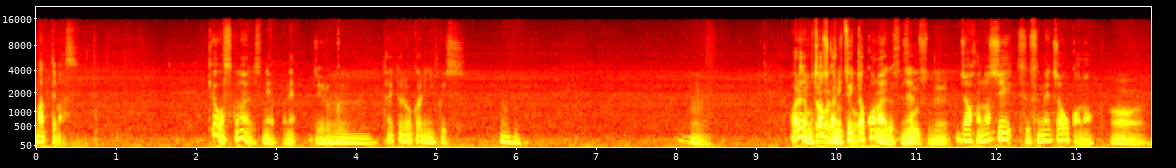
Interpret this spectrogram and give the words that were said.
待ってます。今日は少ないですね、やっぱね、16。タイトル分かりにくいし。うん。あれでも確かにツイッター来ないですね。そうですね。じゃあ話進めちゃおうかな。はい。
